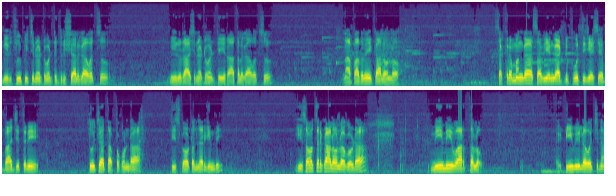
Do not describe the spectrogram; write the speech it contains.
మీరు చూపించినటువంటి దృశ్యాలు కావచ్చు మీరు రాసినటువంటి రాతలు కావచ్చు నా పదవీ కాలంలో సక్రమంగా సవ్యంగా పూర్తి చేసే బాధ్యతని తూచా తప్పకుండా తీసుకోవటం జరిగింది. ఈ సంవత్సర కాలంలో కూడా మీ మీ వార్తలు టీవీలో వచ్చినా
